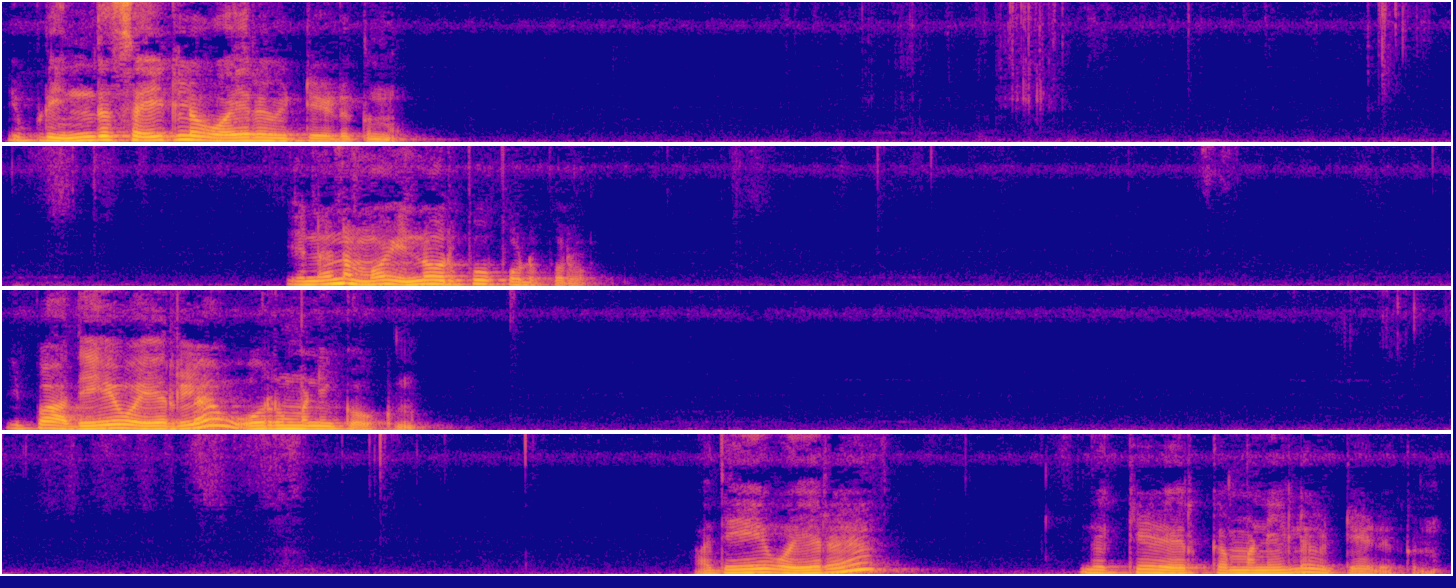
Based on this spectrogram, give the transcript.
இப்படி இந்த சைடில் ஒயரை விட்டு எடுக்கணும். ஏன்னா நம்ம இன்னொரு பூ போட போகிறோம் இப்போ அதே ஒயரில் ஒரு மணி கோக்கணும். அதே ஒயரை இந்த கீழே இருக்க மணியில் விட்டு எடுக்கணும்.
